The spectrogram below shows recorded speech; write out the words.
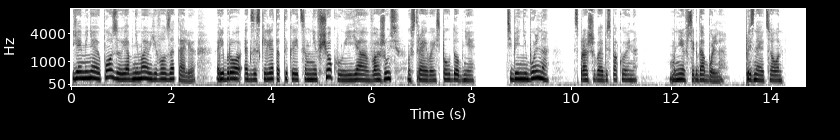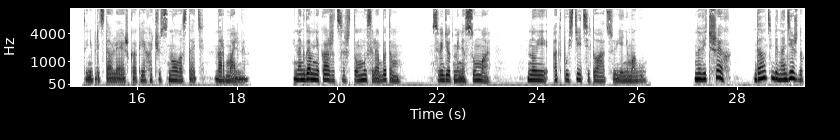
Я меняю позу и обнимаю его за талию — Ребро экзоскелета тыкается мне в щеку, и я вожусь, устраиваясь поудобнее. «Тебе не больно?» — спрашиваю обеспокоенно. «Мне всегда больно», — признается он. «Ты не представляешь, как я хочу снова стать нормальным. Иногда мне кажется, что мысль об этом сведет меня с ума, но и отпустить ситуацию я не могу». «Но ведь Шех дал тебе надежду».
